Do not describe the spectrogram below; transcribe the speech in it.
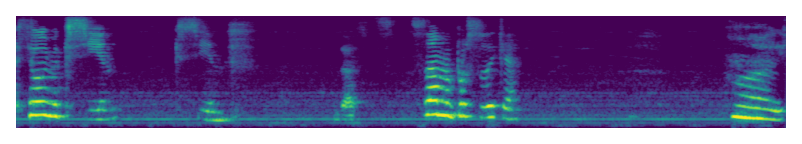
Xiaomi Xin. Xin. Да. Саме просто таке. Ой.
